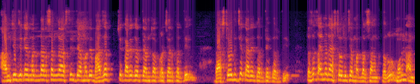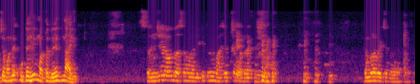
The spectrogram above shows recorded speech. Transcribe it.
आमचे जे काही मतदारसंघ असतील त्यामध्ये भाजपचे कार्यकर्ते आमचा प्रचार करतील. राष्ट्रवादीचे कार्यकर्ते करतील तसंच आम्ही राष्ट्रवादीच्या मतदारसंघात करू म्हणून आमच्यामध्ये कुठेही मतभेद नाहीत संजय राऊत असं म्हणाले की तुम्ही भाजपच्या पदराखाली. कमळाबाईच्या पदराखाली जा.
